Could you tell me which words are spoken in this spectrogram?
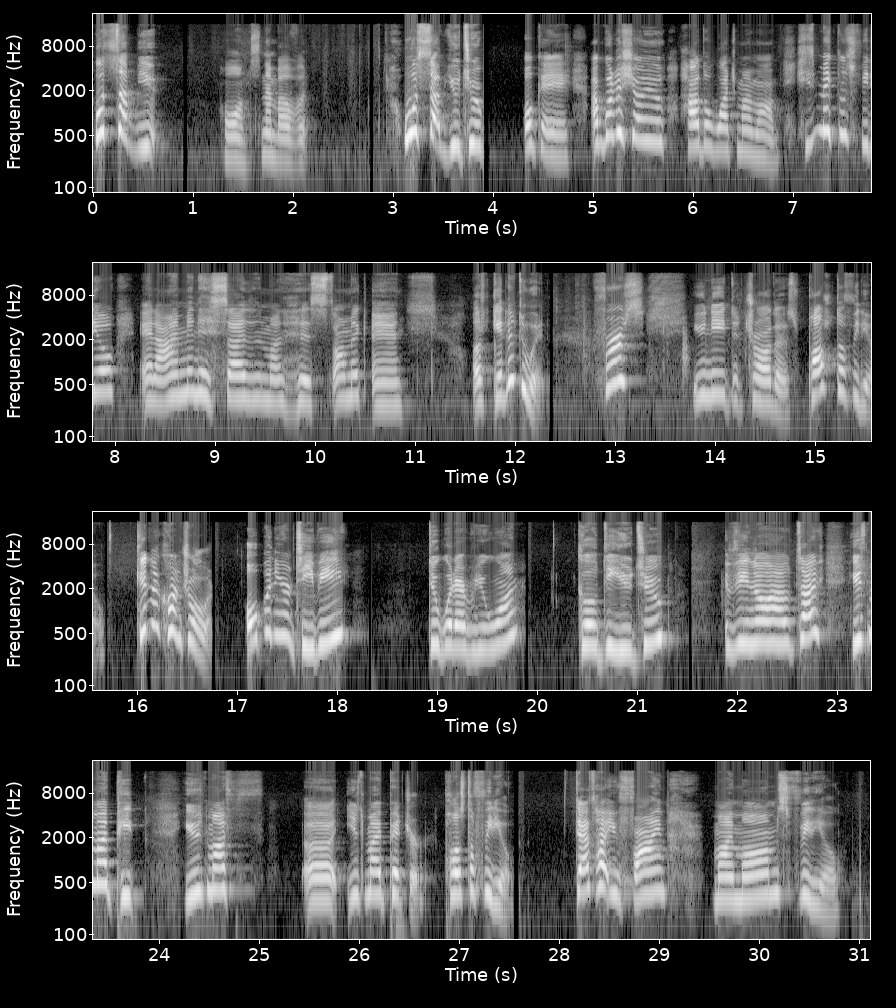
What's up, you? Hold on, snap out of it. What's up, YouTube? Okay, I'm gonna show you how to watch my mom. She's making this video, and I'm in his side of my, his stomach, and let's get into it. First, you need to try this. Pause the video. Get a controller. Open your TV. Do whatever you want. Go to YouTube. If you know how to type, use my pe use my uh use my picture. Pause the video. That's how you find my mom's video.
